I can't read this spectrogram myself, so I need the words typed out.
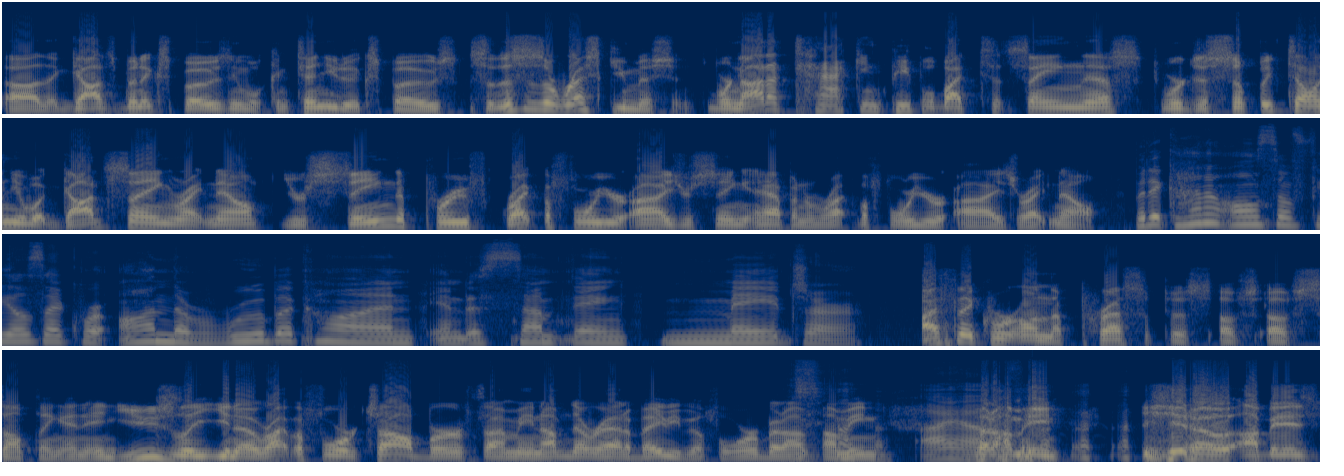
uh, that God's been exposing, will continue to expose. So this is a rescue mission. We're not attacking people by t- saying this. We're just simply telling you what God's saying right now. You're seeing the proof right before your eyes. You're seeing it happen right before your eyes right now. But it kind of also feels like we're on the Rubicon into something major. I think we're on the precipice of, of something, and, and usually, you know, right before childbirth. I mean, I've never had a baby before, but I, I mean, I but I mean, you know, I mean, it's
